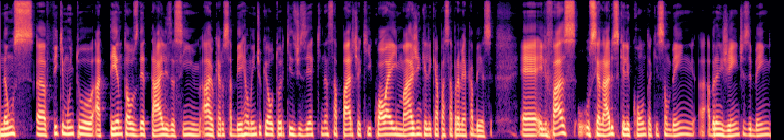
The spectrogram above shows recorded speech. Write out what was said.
não uh, fique muito atento aos detalhes, assim, ah, eu quero saber realmente o que o autor quis dizer aqui nessa parte aqui, qual é a imagem que ele quer passar para minha cabeça é, ele faz os cenários que ele conta que são bem abrangentes e bem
